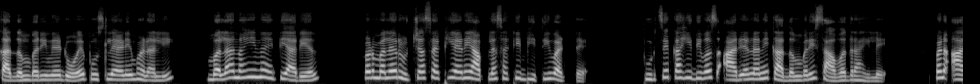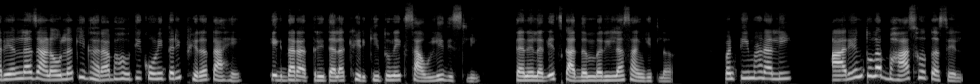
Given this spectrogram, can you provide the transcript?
कादंबरीने डोळे पुसले आणि म्हणाली मला नाही माहिती आर्यन. पण मला रुच्यासाठी आणि आपल्यासाठी भीती वाटते. पुढचे काही दिवस आर्यन आणि कादंबरी सावध राहिले. पण आर्यनला जाणवलं की घराभोवती कोणीतरी फिरत आहे. एकदा रात्री त्याला खिडकीतून एक सावली दिसली. त्याने लगेच कादंबरीला सांगितलं. पण ती म्हणाली आर्यन तुला भास होत असेल.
